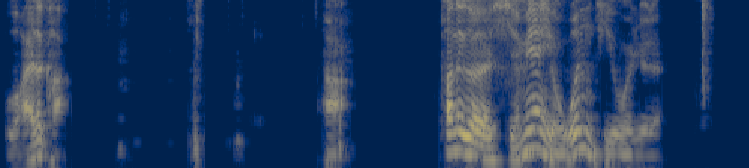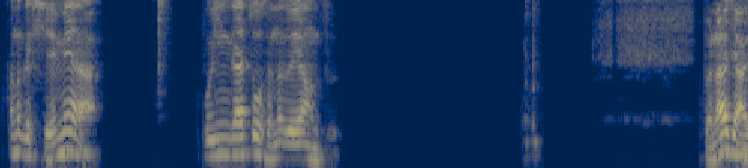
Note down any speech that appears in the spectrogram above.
我还是卡。啊，他那个鞋面有问题，我觉得。他那个鞋面啊，不应该做成那个样子。本来想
